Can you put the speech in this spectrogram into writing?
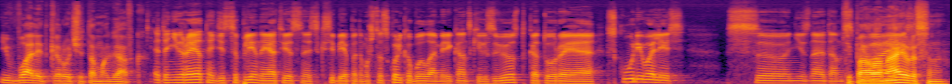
и валит, короче, томагавк. Это невероятная дисциплина и ответственность к себе, потому что сколько было американских звезд, которые скуривались, с, не знаю, там... Типа Алана Айверсона?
